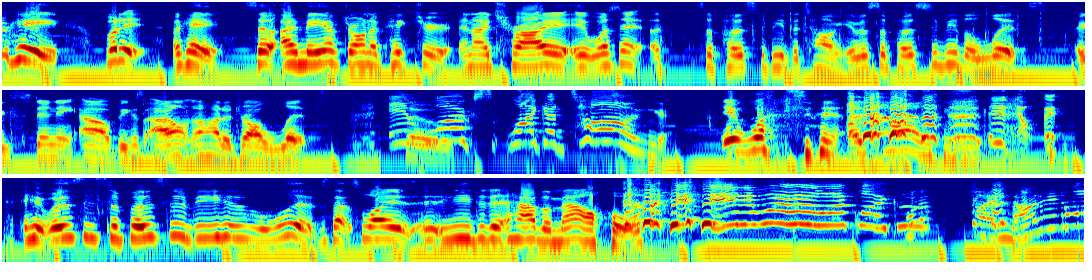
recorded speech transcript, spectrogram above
okay, but it okay. So I may have drawn a picture, and I try it. It wasn't uh supposed to be the tongue. It was supposed to be the lips extending out because I don't know how to draw lips. It So- looks like a tongue. It wasn't a tongue. It, it, it was supposed to be his lips. That's why it, he didn't have a mouth. it would look like. Why not anymore?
